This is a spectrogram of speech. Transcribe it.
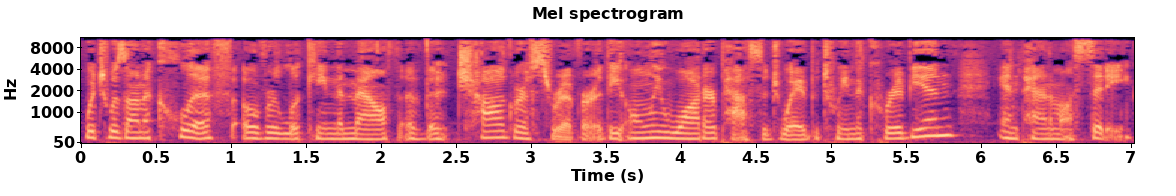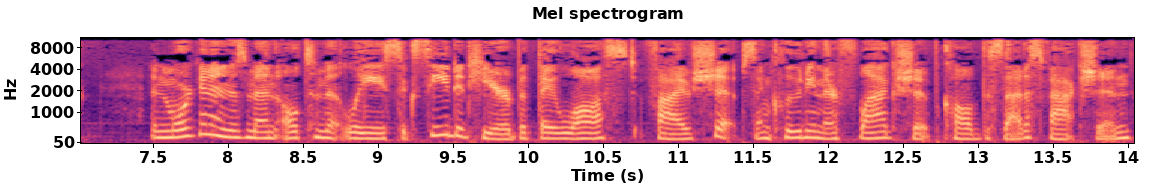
which was on a cliff overlooking the mouth of the Chagres River, the only water passageway between the Caribbean and Panama City. And Morgan and his men ultimately succeeded here, but they lost five ships, including their flagship called the Satisfaction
